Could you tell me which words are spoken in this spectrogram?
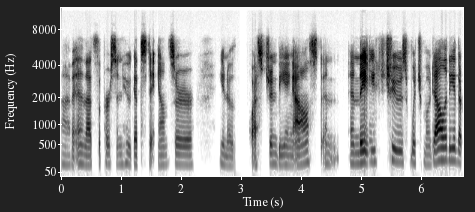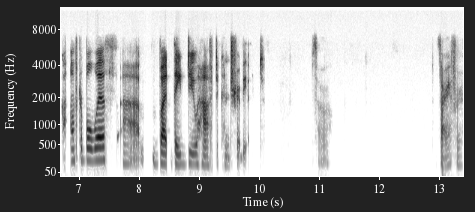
um, and that's the person who gets to answer you know the question being asked. And and they choose which modality they're comfortable with um, but they do have to contribute so sorry for,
